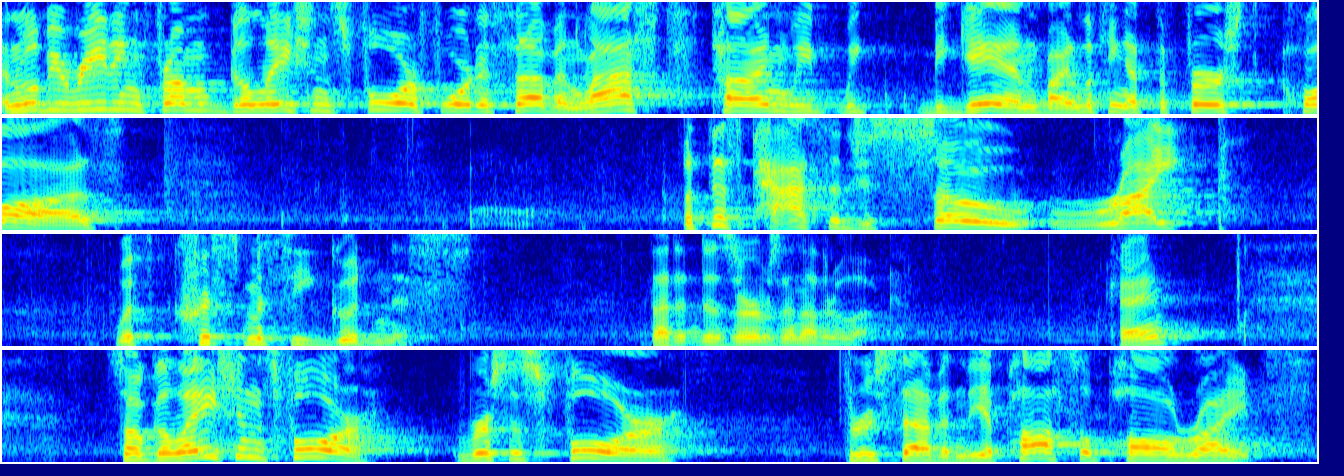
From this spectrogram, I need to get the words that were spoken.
And we'll be reading from Galatians 4 4 to 7. Last time we, we began by looking at the first clause. But this passage is so ripe with Christmassy goodness that it deserves another look. Okay? So, Galatians 4, verses 4 through 7, the Apostle Paul writes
